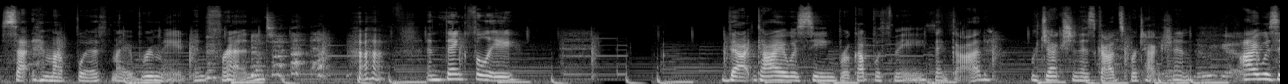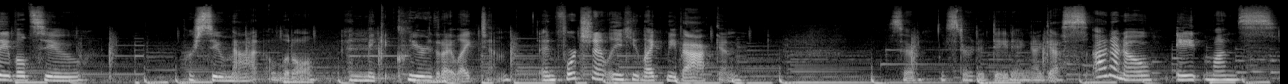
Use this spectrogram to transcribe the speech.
set him up with my roommate and friend. and thankfully, that guy I was seeing broke up with me, thank God. Rejection is God's protection. I was able to pursue Matt a little and make it clear that I liked him. And fortunately, he liked me back. And so we started dating, I guess, I don't know, eight months.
